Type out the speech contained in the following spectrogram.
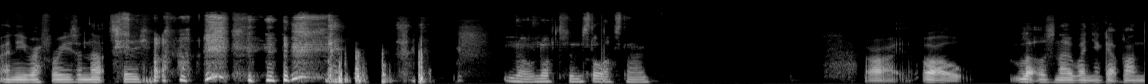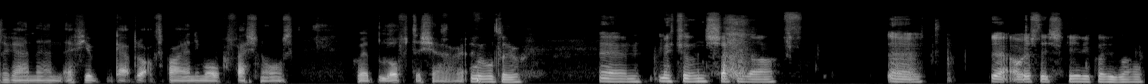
any referees and that, see? no, not since the last time. All right. Well, let us know when you get banned again, and if you get blocked by any more professionals, we'd love to share it. We'll do. Um, Midtjylland's second half. Uh, yeah, obviously Shaqiri played well.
